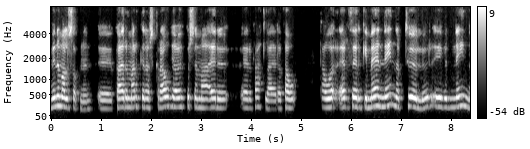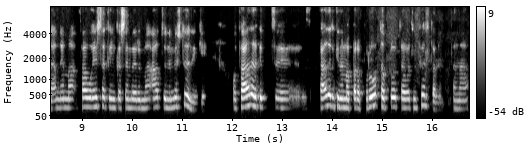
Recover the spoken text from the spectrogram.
vinnumálastofnun uh, hvað eru margir að skrá hjá ykkur sem eru, eru fatlaðir að þá, þá er, þeir ekki með neinar tölur yfir neina nema þá einstaklingar sem eru með atvinni með stuðningi og það er ekkit uh, það er ekki nema bara brota og brota af öllum fjöldanum þannig að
